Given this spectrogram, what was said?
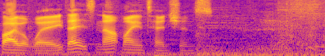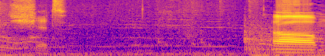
By the way, that is not my intentions. Shit. Um.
